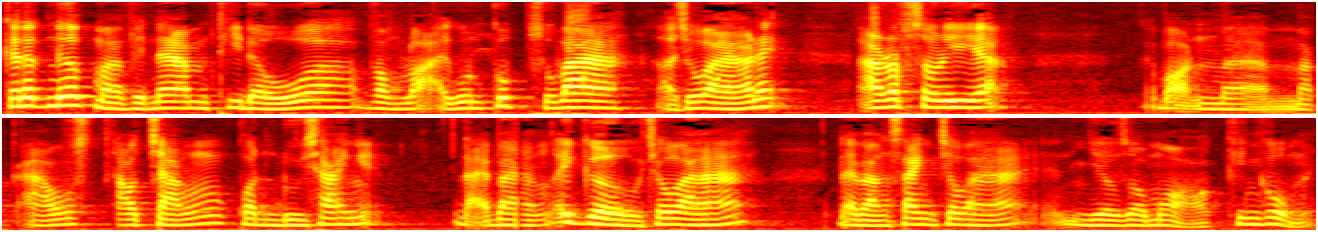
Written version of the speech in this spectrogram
Cái đất nước mà Việt Nam thi đấu ờ, vòng loại World Cup số 3 ở châu Á đấy. Ả Rập Saudi á. Cái bọn mà mặc áo áo trắng, quần đùi xanh ấy. Đại bàng XG của châu Á, đại bàng xanh châu Á, nhiều dầu mỏ kinh khủng ấy.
